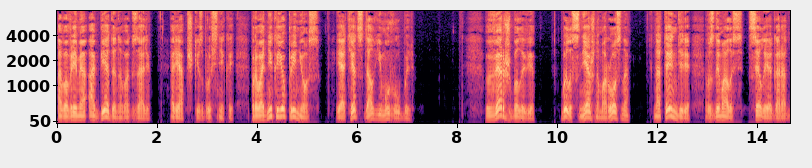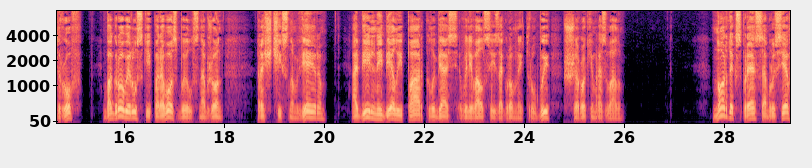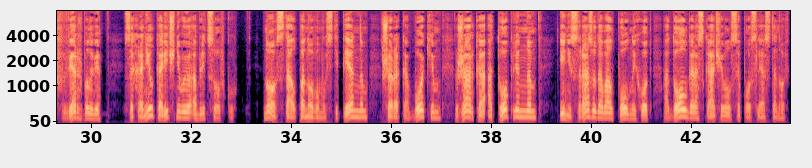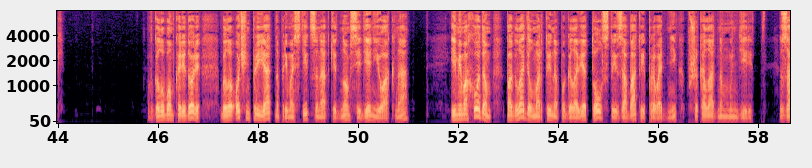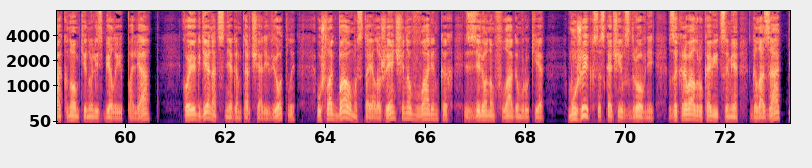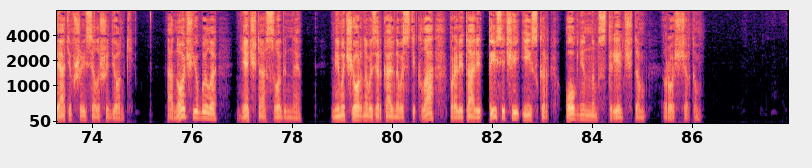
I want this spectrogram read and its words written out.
А во время обеда на вокзале, рябчики с брусникой, проводник ее принес, и отец дал ему рубль. В Вержболове было снежно, морозно, на тендере вздымалась целая гора дров, багровый русский паровоз был снабжен расчистным веером, обильный белый пар, клубясь, выливался из огромной трубы с широким развалом. Норд-экспресс, обрусев в Вержболове, сохранил коричневую облицовку, но стал по-новому степенным, широкобоким, жарко отопленным и не сразу давал полный ход, а долго раскачивался после остановки. В голубом коридоре было очень приятно примоститься на откидном сиденье у окна, и мимоходом погладил Мартына по голове толстый забатый проводник в шоколадном мундире. За окном тянулись белые поля, кое-где над снегом торчали ветлы, у шлагбаума стояла женщина в валенках с зеленым флагом в руке. Мужик, соскочив с дровней, закрывал рукавицами глаза пятившиеся лошаденки. А ночью было нечто особенное. Мимо черного зеркального стекла пролетали тысячи искр огненным стрельчатым росчерком.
